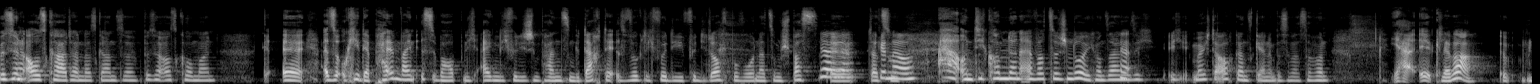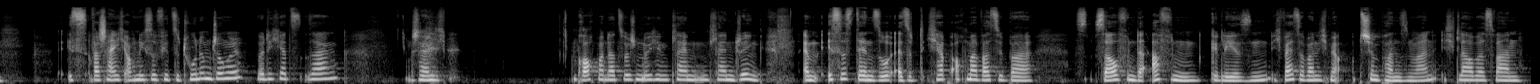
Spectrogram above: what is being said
Bisschen Ja. auskatern das Ganze, bisschen auskommern. Äh, also okay, der Palmwein ist überhaupt nicht eigentlich für die Schimpansen gedacht, der ist wirklich für die für die Dorfbewohner zum Spaß Ja, äh, ja, dazu. genau. Ah, und die kommen dann einfach zwischendurch und sagen sich, ich möchte auch ganz gerne ein bisschen was davon. Ja, äh, clever. Äh, Ist wahrscheinlich auch nicht so viel zu tun im Dschungel, würde ich jetzt sagen. Wahrscheinlich braucht man da zwischendurch einen kleinen, einen kleinen Drink. Ähm, ist es denn so, also ich habe auch mal was über saufende Affen gelesen. Ich weiß aber nicht mehr, ob es Schimpansen waren. Ich glaube, es waren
